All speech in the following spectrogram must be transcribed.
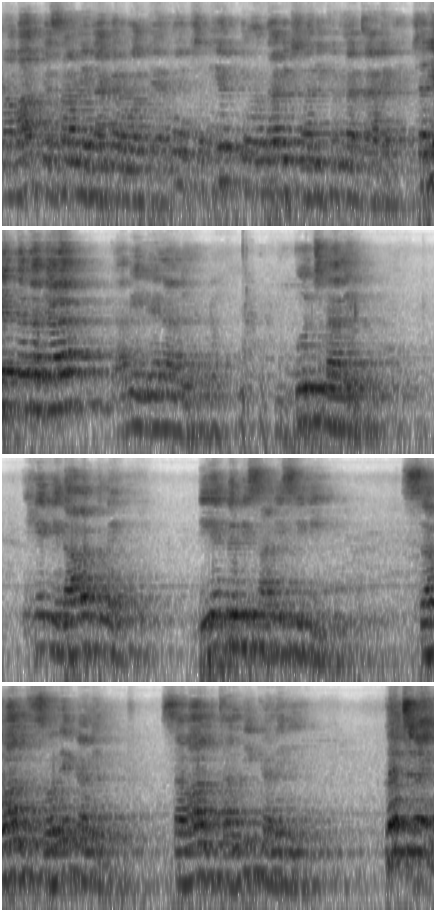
माँ बाप के सामने जाकर बोलते हैं शरीयत के मुताबिक शादी करना चाह रहे शरीयत क्या है अभी लेना नहीं, पूछना नहीं, ये की दावत नहीं, दिए तो भी सारी सीधी, सवाल सोने का नहीं, सवाल चांदी का नहीं, कुछ नहीं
